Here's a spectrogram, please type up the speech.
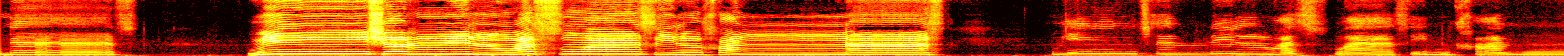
الناس. من شر الوسواس الخناس. من شر الوسواس الخناس.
